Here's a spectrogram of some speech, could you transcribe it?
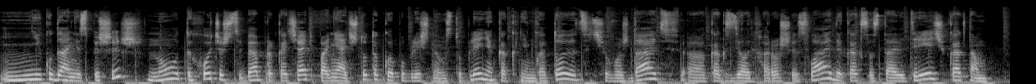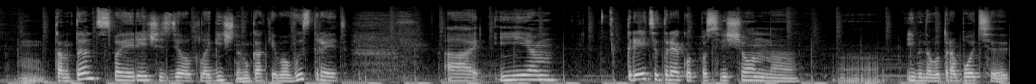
никуда не спешишь, но ты хочешь себя прокачать, понять, что такое публичное выступление, как к ним готовиться, чего ждать, э, как сделать хорошие слайды, как составить речь, как там контент своей речи сделать логичным как его выстроить. А, и третий трек вот посвящен э, именно вот работе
